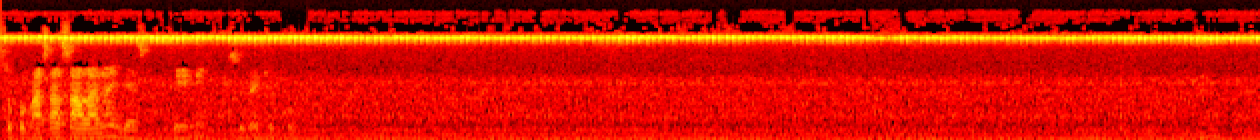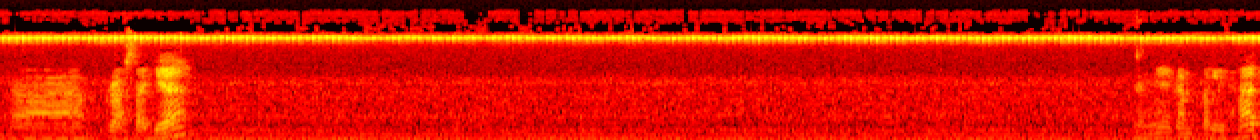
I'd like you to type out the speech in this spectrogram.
Cukup asal-asalan aja seperti ini sudah cukup brush saja. Dan ini akan terlihat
